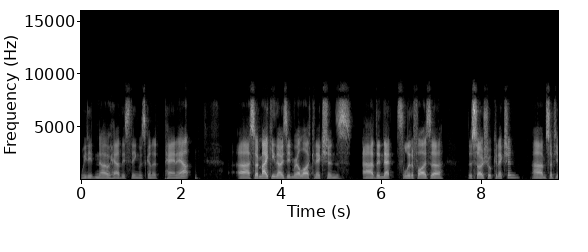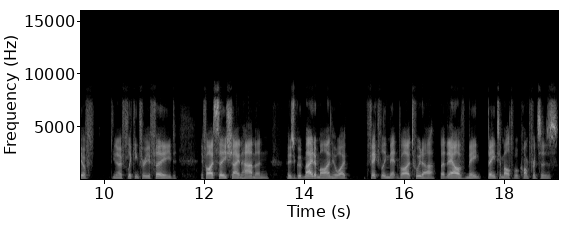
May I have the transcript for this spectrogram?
we didn't know how this thing was going to pan out. Uh, so making those in real life connections, uh, then that solidifies uh, the social connection. Um, so if you're, you know, flicking through your feed, if I see Shane Harmon, who's a good mate of mine, who I effectively met via Twitter, but now I've been, been to multiple conferences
